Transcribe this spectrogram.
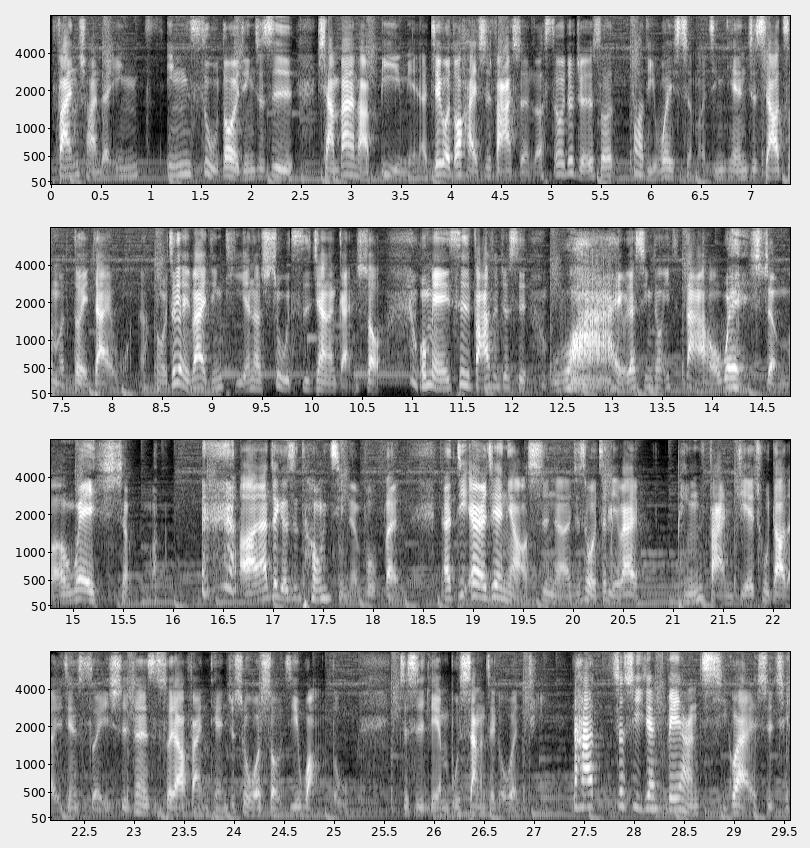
翻船的因因素都已经就是想办法避免了，结果都还是发生了。所以我就觉得说，到底为什么今天就是要这么对待我呢？我这个礼拜已经体验了数次这样的感受，我每一次发生就是 why，我在心中一直大吼为什么？为什么？啊，那这个是通勤的部分。那第二件鸟事呢，就是我这礼拜。频繁接触到的一件随事，真的是衰到翻天，就是我手机网读就是连不上这个问题。那它这是一件非常奇怪的事情，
